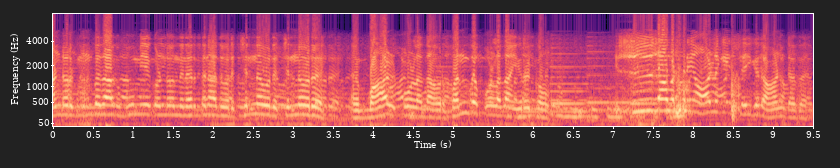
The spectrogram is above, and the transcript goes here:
ஆண்டவருக்கு முன்பதாக பூமியை கொண்டு வந்து நிறுத்தினா அது ஒரு சின்ன ஒரு சின்ன ஒரு பால் போலதான் ஒரு பந்த போலதான் இருக்கும். எல்லாவற்றையும் ஆளுகை செய்கிற ஆண்டவர்.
